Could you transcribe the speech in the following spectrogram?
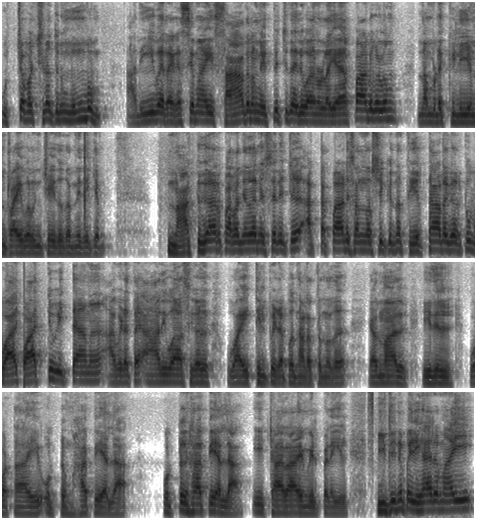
ഉച്ചഭക്ഷണത്തിനു മുമ്പും അതീവ രഹസ്യമായി സാധനം എത്തിച്ചു തരുവാനുള്ള ഏർപ്പാടുകളും നമ്മുടെ കിളിയും ഡ്രൈവറും ചെയ്തു തന്നിരിക്കും. നാട്ടുകാർ പറഞ്ഞതനുസരിച്ച് അട്ടപ്പാടി സന്ദർശിക്കുന്ന തീർത്ഥാടകർക്ക് വാ വാറ്റുവിറ്റാണ് അവിടുത്തെ ആദിവാസികൾ വയറ്റിൽ പിഴപ്പ് നടത്തുന്നത്. എന്നാൽ ഇതിൽ ഒട്ടായി ഒട്ടും ഹാപ്പിയല്ല ഒട്ടും ഹാപ്പിയല്ല ഈ ചാരായം വിൽപ്പനയിൽ. ഇതിന് പരിഹാരമായി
